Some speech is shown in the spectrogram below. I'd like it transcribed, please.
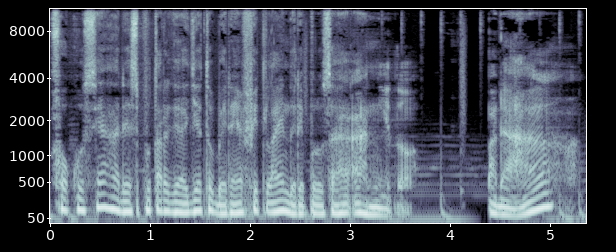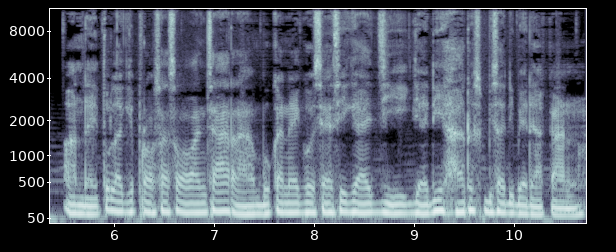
fokusnya ada seputar gaji atau benefit lain dari perusahaan gitu. Padahal Anda itu lagi proses wawancara, bukan negosiasi gaji, jadi harus bisa dibedakan.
